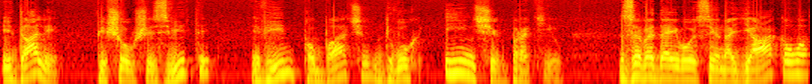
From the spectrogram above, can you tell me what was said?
І далі, пішовши звідти, він побачив двох інших братів Зеведеєвого сина Якова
